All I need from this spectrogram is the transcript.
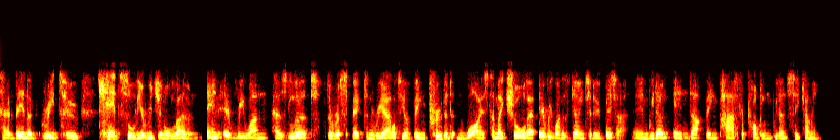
have then agreed to cancel the original loan. And everyone has learnt the respect and reality of being prudent and wise to make sure that everyone is going to do better and we don't end up being part of a problem we don't see coming.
